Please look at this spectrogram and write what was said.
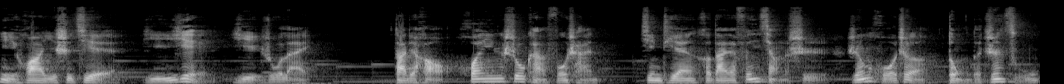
一花一世界，一叶一如来。大家好，欢迎收看佛禅。今天和大家分享的是：人活着，懂得知足，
